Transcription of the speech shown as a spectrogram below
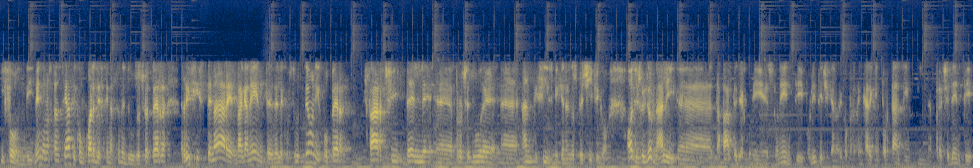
i fondi vengono stanziati con quale destinazione d'uso, cioè per risistemare vagamente delle costruzioni o per farci delle eh, procedure eh, antisismiche nello specifico. Oggi sui giornali, eh, da parte di alcuni esponenti politici che hanno ricoperto incarichi importanti in, in precedenti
